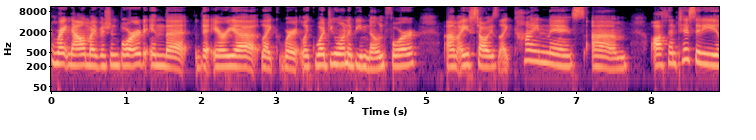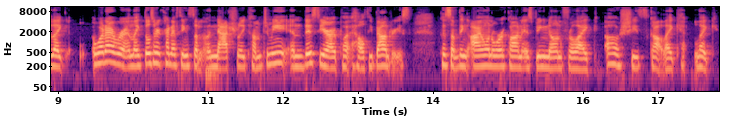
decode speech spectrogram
Right now on my vision board in the the area like where like what do you want to be known for? Um, i used to always like kindness um, authenticity like whatever. And like those are kind of things that naturally come to me. And this year I put healthy boundaries because something I want to work on is being known for like, oh, she's got like, like,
